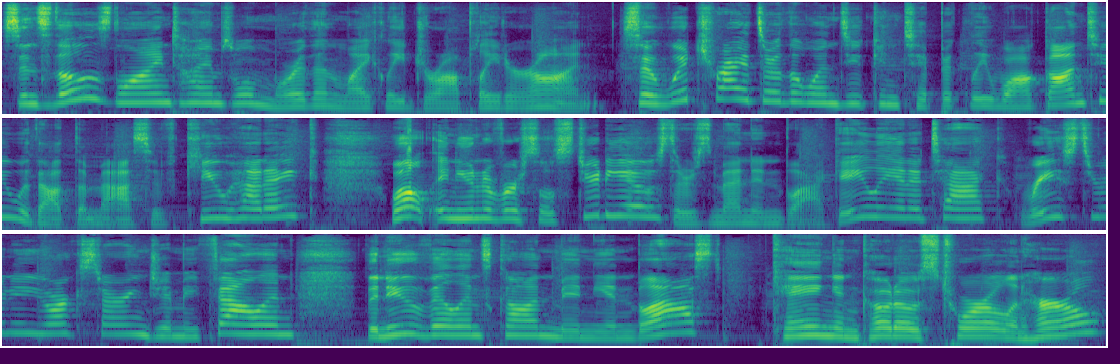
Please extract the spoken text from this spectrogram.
since those line times will more than likely drop later on. So, which rides are the ones you can typically walk onto without the massive queue headache? Well, in Universal Studios, there's Men in Black Alien Attack, Race Through New York starring Jimmy Fallon, the new Villains Con Minion Blast, Kang and Kodos Twirl and Hurl,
